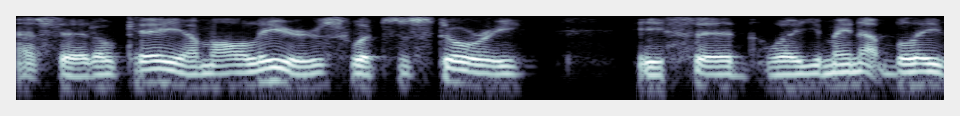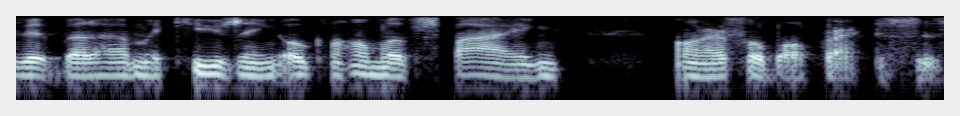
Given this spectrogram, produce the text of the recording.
I said, okay, I'm all ears. What's the story? He said, Well, you may not believe it, but I'm accusing Oklahoma of spying on our football practices.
